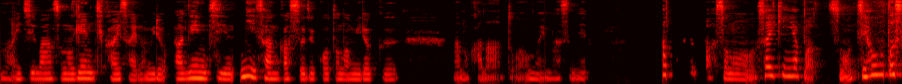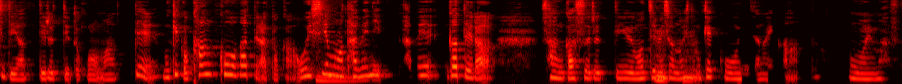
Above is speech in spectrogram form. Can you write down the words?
まあ一番その現地開催の魅力、あ、現地に参加することの魅力なのかなとは思いますね。あと、やっぱその、最近やっぱ、その地方都市でやってるっていうところもあって、もう結構観光がてらとか、美味しいもの食べに、食べがてら参加するっていうモチベーションの人も結構多いんじゃないかなと思います。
